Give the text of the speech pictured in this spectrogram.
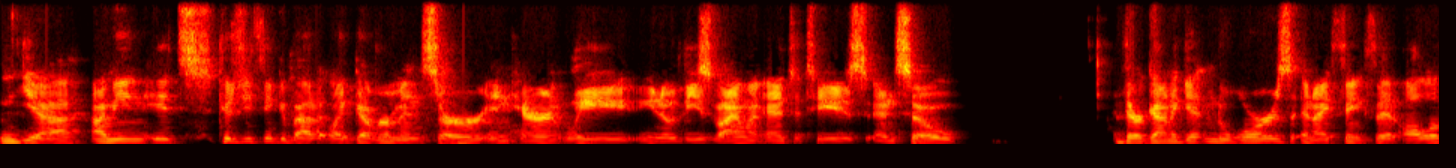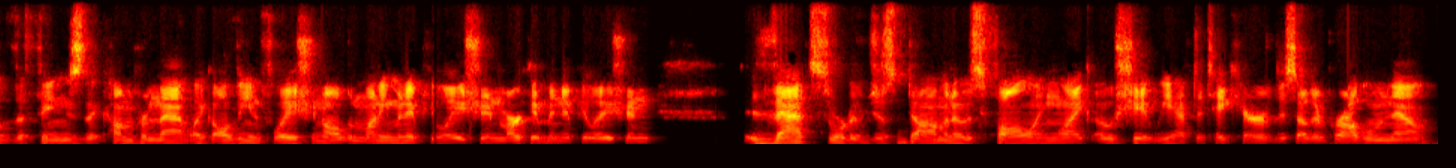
yeah, I mean it's because you think about it, like governments are inherently, you know, these violent entities, and so they're gonna get into wars. And I think that all of the things that come from that, like all the inflation, all the money manipulation, market manipulation, that sort of just dominoes falling. Like, oh shit, we have to take care of this other problem now.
